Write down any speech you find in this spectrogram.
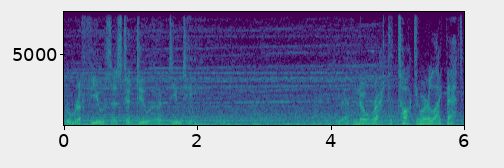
who refuses to do her duty. You have no right to talk to her like that.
